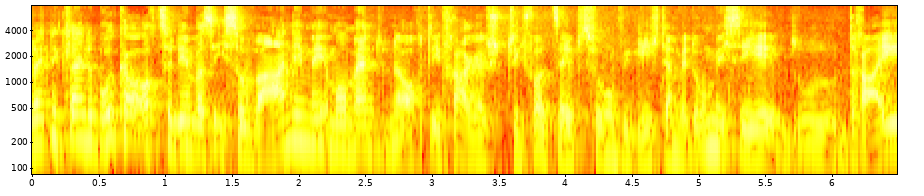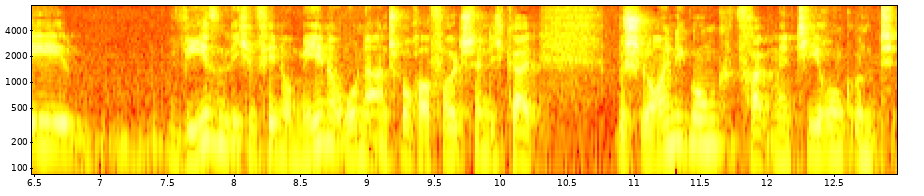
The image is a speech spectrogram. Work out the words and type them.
Vielleicht eine kleine Brücke auch zu dem, was ich so wahrnehme im Moment und auch die Frage, Stichwort Selbstführung, wie gehe ich damit um? Ich sehe so drei wesentliche Phänomene ohne Anspruch auf Vollständigkeit, Beschleunigung, Fragmentierung und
